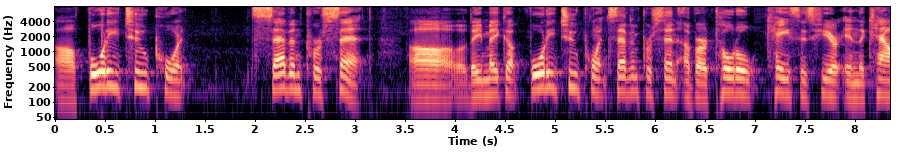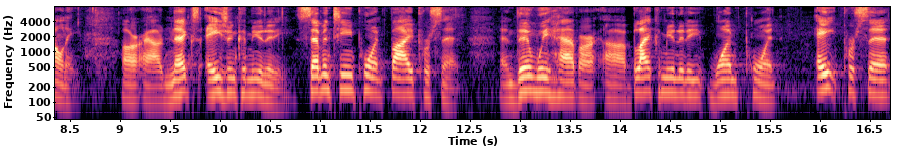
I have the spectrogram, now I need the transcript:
42.7%. Uh, uh, they make up 42.7% of our total cases here in the county. Our, our next Asian community, 17.5%. And then we have our uh, black community, 1.8%.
